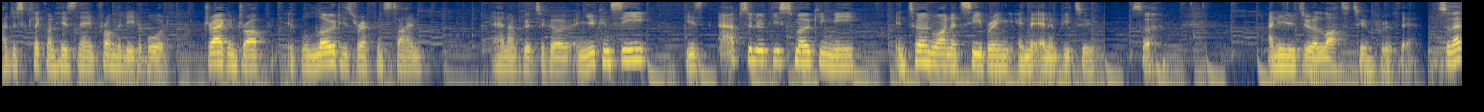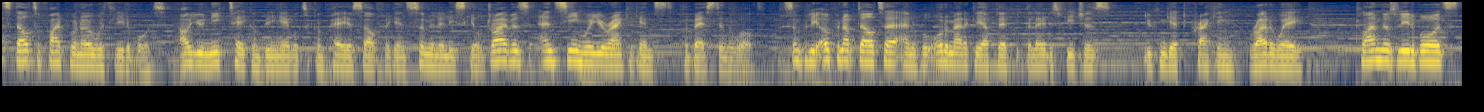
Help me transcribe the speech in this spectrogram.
I just click on his name from the leaderboard, drag and drop, it will load his reference time, and I'm good to go. And you can see he's absolutely smoking me in turn 1 at Sebring in the LMP2. So I need to do a lot to improve there. So that's Delta 5.0 with leaderboards, our unique take on being able to compare yourself against similarly skilled drivers and seeing where you rank against the best in the world. Simply open up Delta and it will automatically update with the latest features. You can get cracking right away. Climb those leaderboards,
